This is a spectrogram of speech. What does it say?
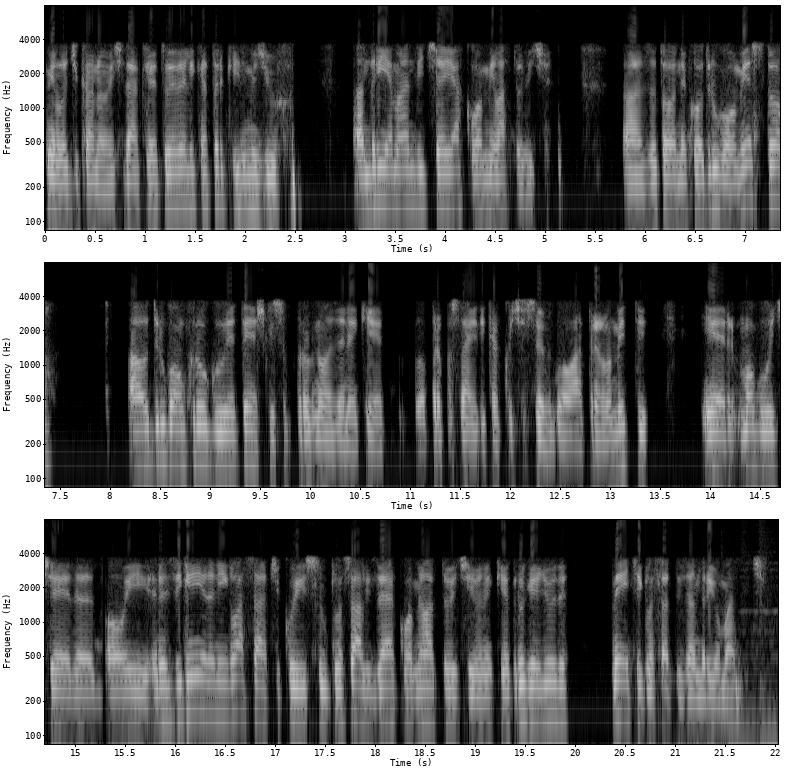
Milo Đukanović. Dakle, tu je velika trka između Andrija Mandića i Jakova Milatovića. A, za to neko drugo mjesto, a u drugom krugu je teške su prognoze neke prepostaviti kako će se ovaj prelomiti jer moguće je da ovi rezignirani glasači koji su glasali za Jakova Milatovića ili neke druge ljude neće glasati za Andriju Mandića.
